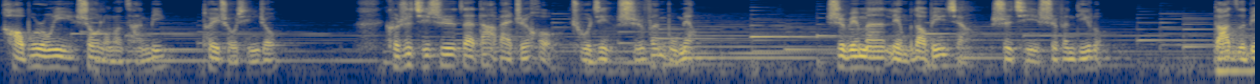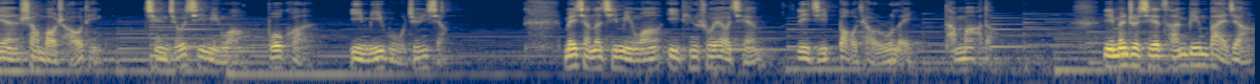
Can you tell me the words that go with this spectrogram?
好不容易收拢了残兵。退守秦州，可是其实，在大败之后，处境十分不妙。士兵们领不到兵饷，士气十分低落。达子便上报朝廷，请求齐闵王拨款以弥补军饷。没想到齐闵王一听说要钱，立即暴跳如雷。他骂道：“你们这些残兵败将，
